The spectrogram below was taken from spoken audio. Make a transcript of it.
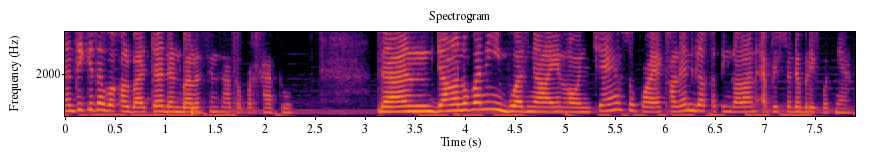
Nanti kita bakal baca dan balesin satu persatu. Dan jangan lupa nih buat nyalain lonceng supaya kalian gak ketinggalan episode berikutnya.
